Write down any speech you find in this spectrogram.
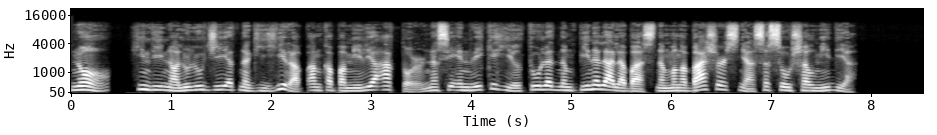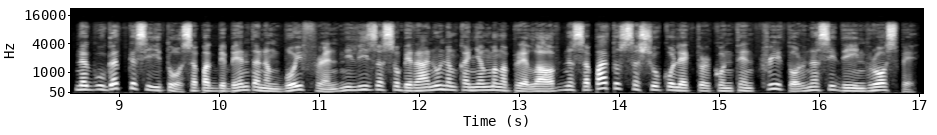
No, hindi nalulugi at naghihirap ang kapamilya aktor na si Enrique Hill tulad ng pinalalabas ng mga bashers niya sa social media. Nagugat kasi ito sa pagbebenta ng boyfriend ni Liza Soberano ng kanyang mga pre-loved na sapatos sa shoe collector content creator na si Dane Grospe.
